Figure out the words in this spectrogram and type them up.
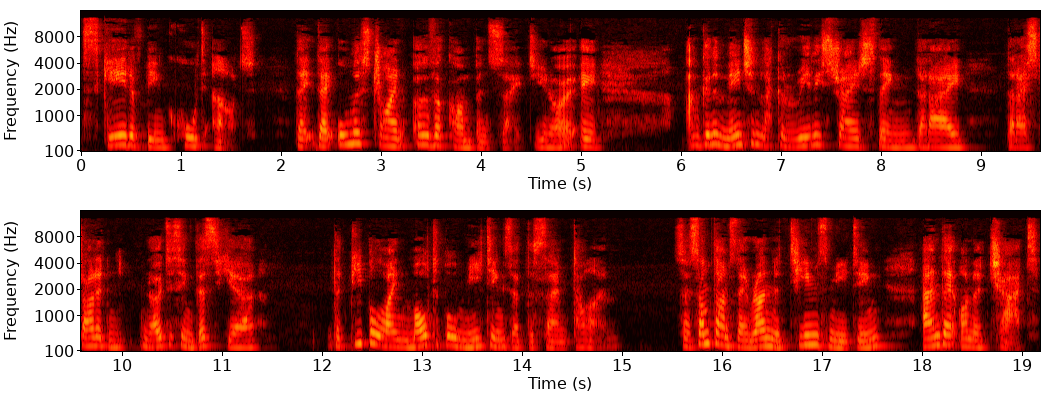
scared of being caught out. They, they almost try and overcompensate, you know, I'm going to mention like a really strange thing that I, that I started noticing this year that people are in multiple meetings at the same time. So sometimes they run a Teams meeting and they're on a chat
